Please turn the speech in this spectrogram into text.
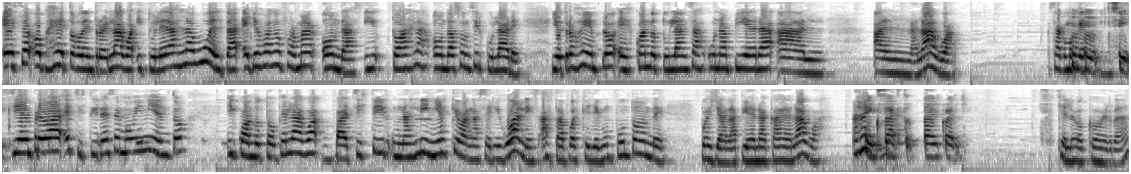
ese objeto dentro del agua y tú le das la vuelta, ellos van a formar ondas y todas las ondas son circulares. Y otro ejemplo es cuando tú lanzas una piedra al, al, agua. O sea, como que siempre va a existir ese movimiento y cuando toque el agua va a existir unas líneas que van a ser iguales hasta pues que llegue un punto donde pues ya la piedra cae al agua. Exacto, tal cual. Qué loco, ¿verdad?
